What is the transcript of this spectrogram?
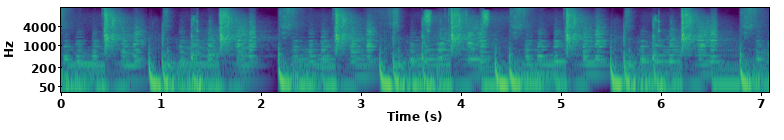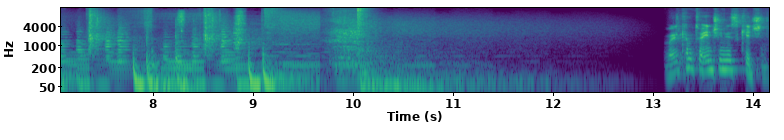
Welcome to Engineer's Kitchen.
